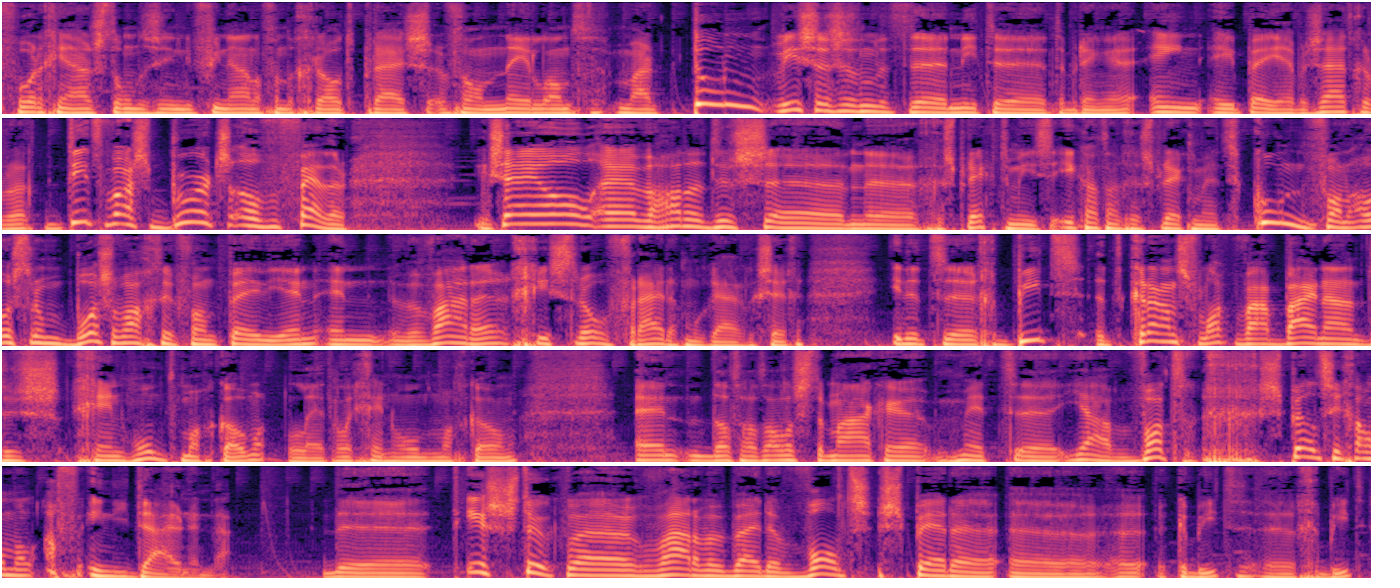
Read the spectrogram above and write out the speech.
Vorig jaar stonden ze in de finale van de Grote Prijs van Nederland. Maar toen wisten ze het eh, niet eh, te brengen. Eén EP hebben ze uitgebracht. Dit was Birds of a Feather. Ik zei al, eh, we hadden dus een gesprek, tenminste ik had een gesprek met Koen van Oostrom, boswachter van PWN. En we waren gisteren, of vrijdag moet ik eigenlijk zeggen, in het gebied, het Kraansvlak, waar bijna dus geen hond mag komen. Letterlijk geen hond mag komen. En dat had alles te maken met, ja, wat speelt zich allemaal af in die duinen? Nou, de, het eerste stuk waren we bij de Waldsperre eh, eh, gebied, eh, gebied.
